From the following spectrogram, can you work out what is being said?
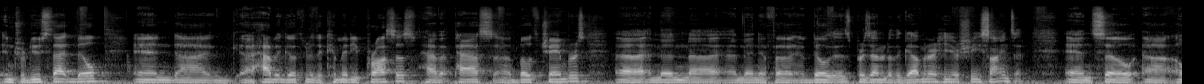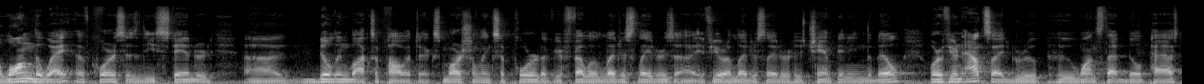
introduce that bill, and have it go through the committee process, have it pass uh, both chambers, uh, and then uh, and then if a, a, bill is presented to the governor, he or she signs it. And so along the way, of course, is the standard building blocks of politics, marshaling support of your fellow legislators if you're a legislator who's championing the bill, or if you're an outside group who wants that bill passed,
